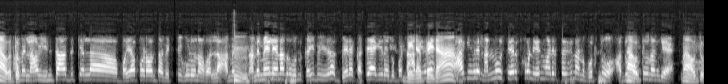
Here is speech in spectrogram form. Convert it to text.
ಹೌದು. ಆಮೇಲೆ ನಾವು ಇಂತಹದಕ್ಕೆಲ್ಲ ಭಯ ಪಡುವಂತ ವ್ಯಕ್ತಿಗಳು ನಾವಲ್ಲ. ಆಮೇಲೆ ಹ್ಮ್. ನನ್ನ ಮೇಲೆ ಏನಾದ್ರು ಒಂದು ಕೈ ಬೀಳಿದ್ರೆ ಅದ್ ಬೇರೆ ಕತೆ ಆಗಿರೋದು. ಬಟ್ ಹಾಗಿದ್ರೆ ಬೇಡ. ನನ್ನೂ ಸೇರಿಸ್ಕೊಂಡು ಏನ್ ಮಾಡಿರ್ತಾ ಇದ್ವಿ ನನ್ಗೆ ಗೊತ್ತು. ಅದು ಹೌದು. ಗೊತ್ತು ನನ್ಗೆ ಹೌದು.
